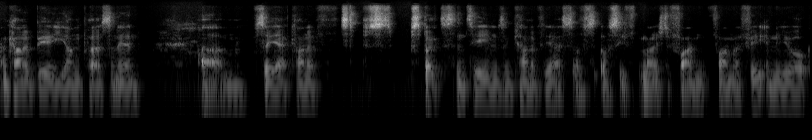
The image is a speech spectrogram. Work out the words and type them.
and kind of be a young person in. Um, so yeah, kind of sp- spoke to some teams and kind of yes, obviously managed to find find my feet in New York.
